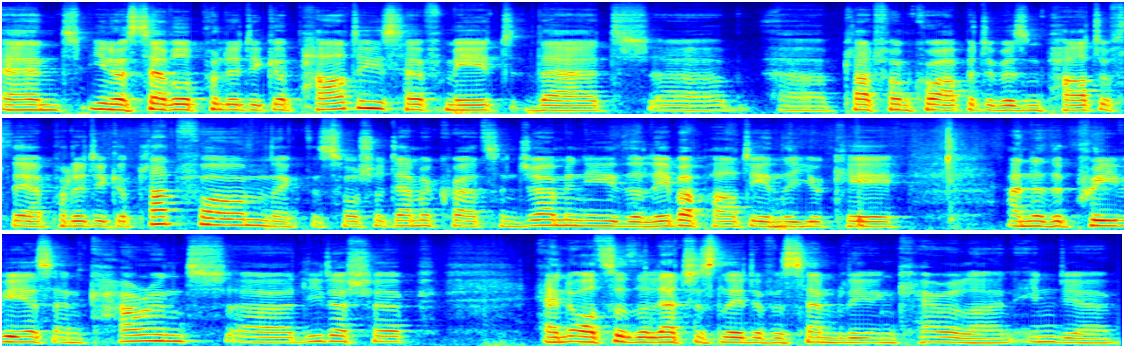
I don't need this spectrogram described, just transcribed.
and you know, several political parties have made that uh, uh, platform cooperativism part of their political platform, like the Social Democrats in Germany, the Labour Party in the UK, under the previous and current leadership, and also the Legislative Assembly in Kerala in India.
